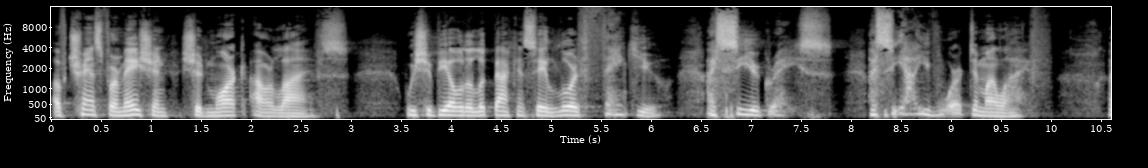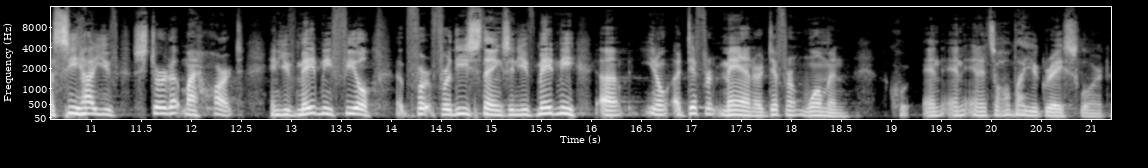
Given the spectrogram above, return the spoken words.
of transformation should mark our lives. We should be able to look back and say, Lord, thank you. I see your grace. I see how you've worked in my life. I see how you've stirred up my heart and you've made me feel for, for these things and you've made me, uh, you know, a different man or a different woman. And, and, and it's all by your grace, Lord.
